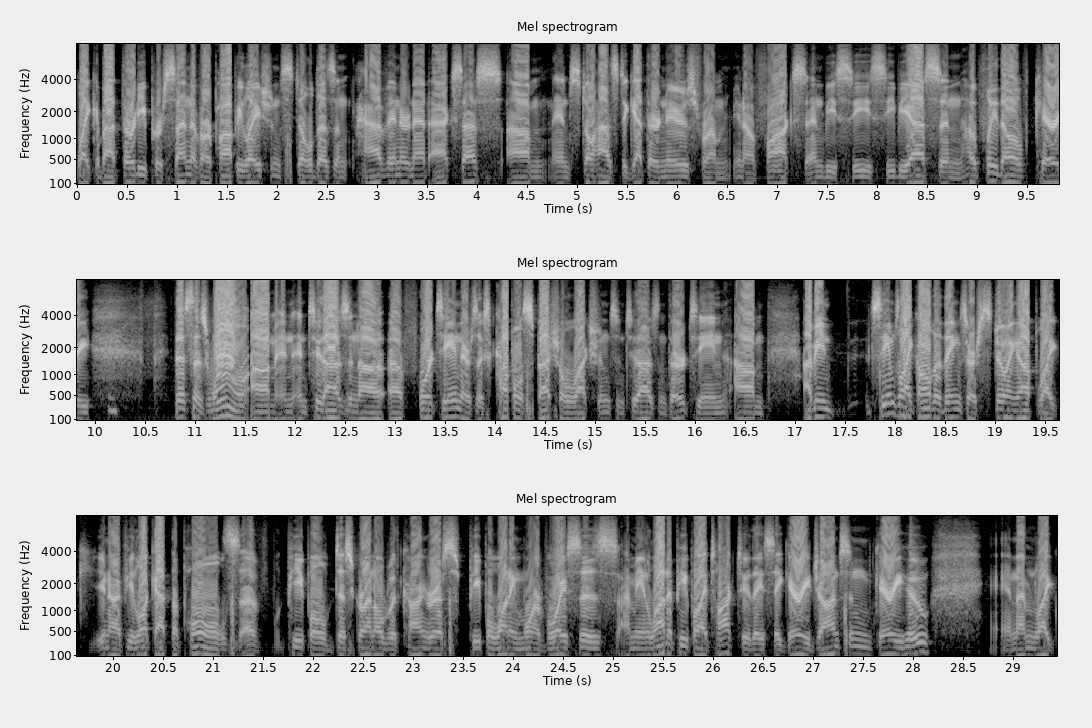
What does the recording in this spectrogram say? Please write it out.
like about 30% of our population still doesn't have internet access um, and still has to get their news from you know Fox, NBC, CBS, and hopefully they'll carry this as well. Um, in, in 2014, there's a couple special elections in 2013. Um, I mean, it seems like all the things are stewing up. Like, you know, if you look at the polls of people disgruntled with Congress, people wanting more voices. I mean, a lot of people I talk to, they say Gary Johnson, Gary who? And I'm like,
